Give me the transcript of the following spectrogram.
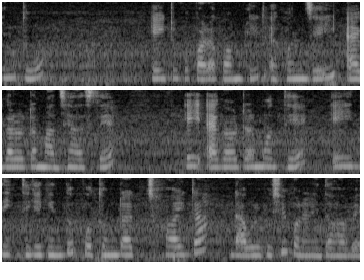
কিন্তু এইটুকু করা কমপ্লিট এখন যেই এগারোটা মাঝে আছে, এই এগারোটার মধ্যে এই দিক থেকে কিন্তু প্রথমটা ছয়টা ডাবল কুশি করে নিতে হবে।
